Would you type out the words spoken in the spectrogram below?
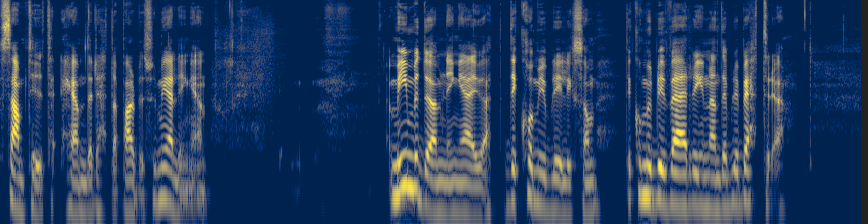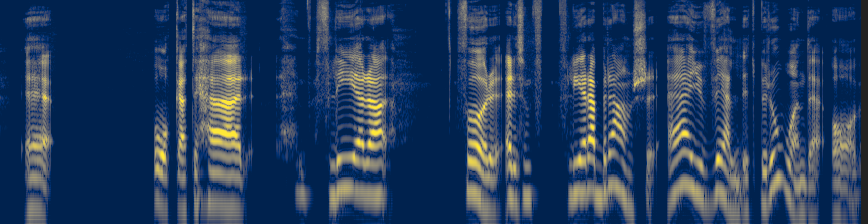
samtidigt händer detta på Arbetsförmedlingen. Min bedömning är ju att det kommer ju bli liksom, det kommer bli värre innan det blir bättre. Eh, och att det här, flera, för, eller liksom, flera branscher är ju väldigt beroende av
